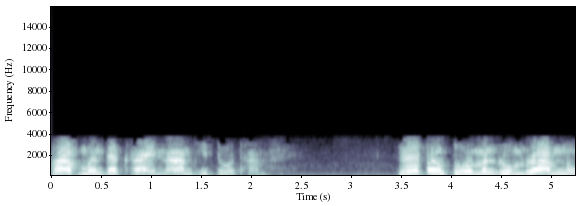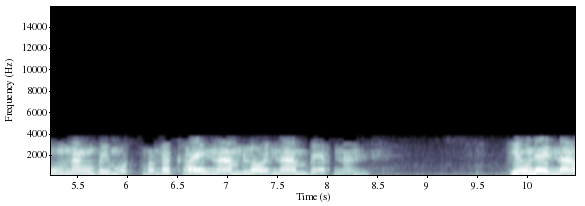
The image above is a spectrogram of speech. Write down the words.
ภาพเหมือนตะไคร่น้ำที่ตัวทำคือทั้งตัวมันรุ่มร่ามนุงนังไปหมดเหมือนตะไคร่น้ำลอยน้ำแบบนั้น จึงได้นาม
